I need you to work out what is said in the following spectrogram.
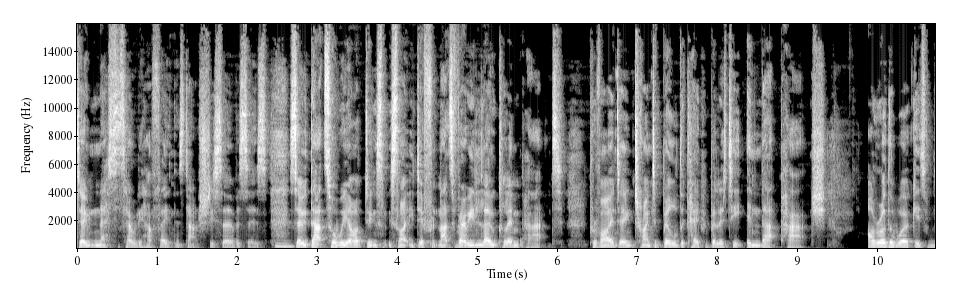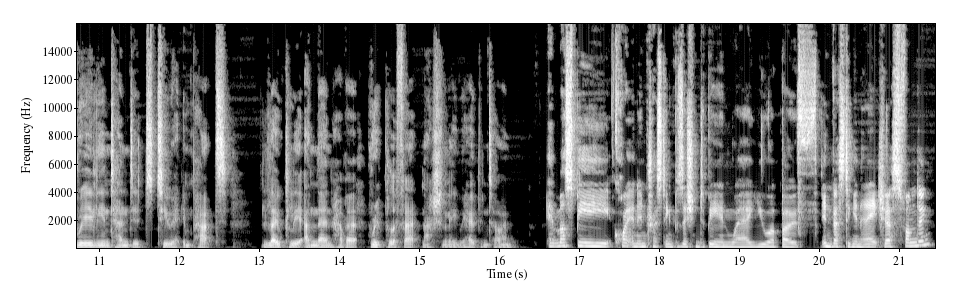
don't necessarily have faith in statutory services. Mm. So that's where we are doing something slightly different. That's very local impact, providing, trying to build the capability in that patch. Our other work is really intended to impact locally and then have a ripple effect nationally, we hope in time. It must be quite an interesting position to be in where you are both investing in NHS funding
